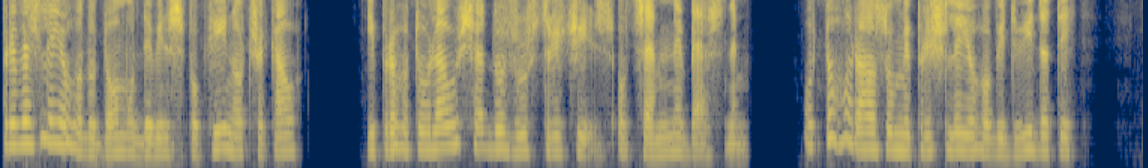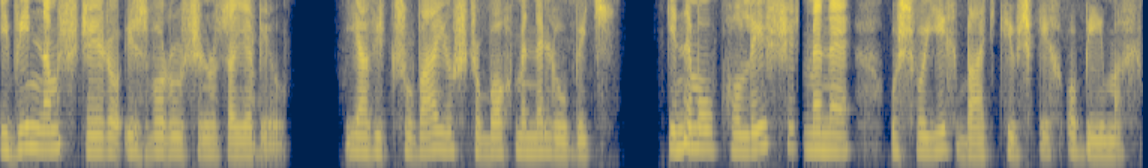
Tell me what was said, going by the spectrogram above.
Привезли його додому, де він спокійно чекав і приготовлявся до зустрічі з Отцем Небесним. Одного разу ми прийшли його відвідати, і він нам щиро і зворушено заявив Я відчуваю, що Бог мене любить, і немов колише мене у своїх батьківських обіймах.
